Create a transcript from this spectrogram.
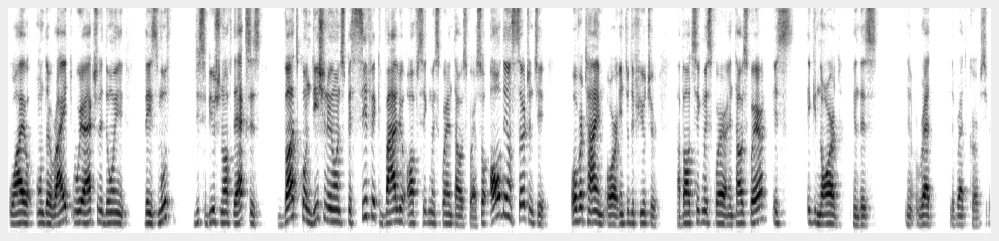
While on the right, we're actually doing the smooth distribution of the axis but conditioning on specific value of sigma square and tau square. So all the uncertainty over time or into the future about sigma square and tau square is ignored in this you know, red, the red curves here.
